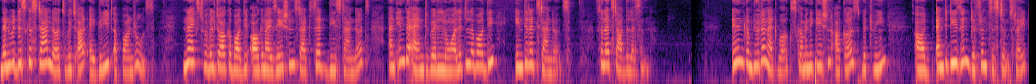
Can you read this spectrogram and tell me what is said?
Then we discuss standards which are agreed upon rules. Next, we will talk about the organizations that set these standards. And in the end, we'll know a little about the internet standards. So let's start the lesson. In computer networks, communication occurs between uh, entities in different systems, right?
